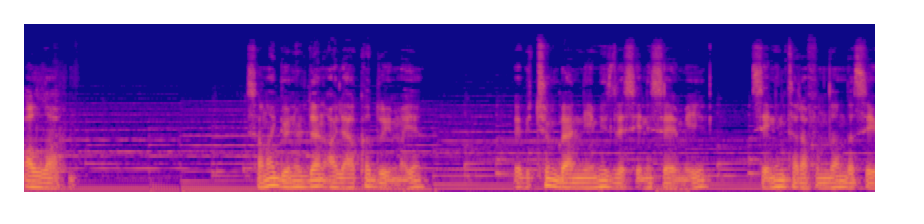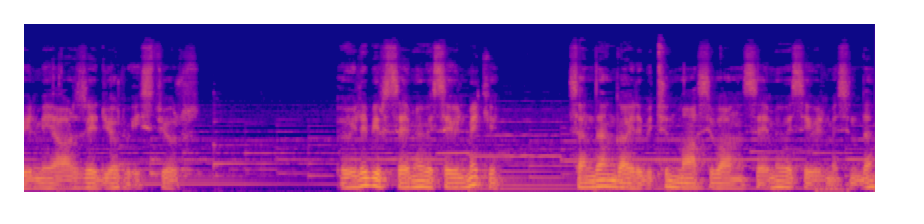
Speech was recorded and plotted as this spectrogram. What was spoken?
Allah'ım, sana gönülden alaka duymayı ve bütün benliğimizle seni sevmeyi, senin tarafından da sevilmeyi arzu ediyor ve istiyoruz. Öyle bir sevme ve sevilme ki, senden gayrı bütün masivanın sevme ve sevilmesinden,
